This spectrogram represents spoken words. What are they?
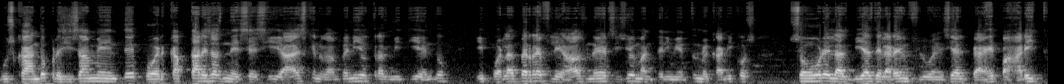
buscando precisamente poder captar esas necesidades que nos han venido transmitiendo y poderlas ver reflejadas en un ejercicio de mantenimientos mecánicos sobre las vías del área de influencia del peaje Pajarito.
